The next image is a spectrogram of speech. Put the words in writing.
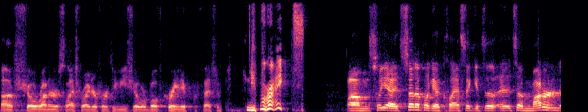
a showrunner slash writer for a TV show were both creative professions. right Um, so yeah, it's set up like a classic. It's a it's a modern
